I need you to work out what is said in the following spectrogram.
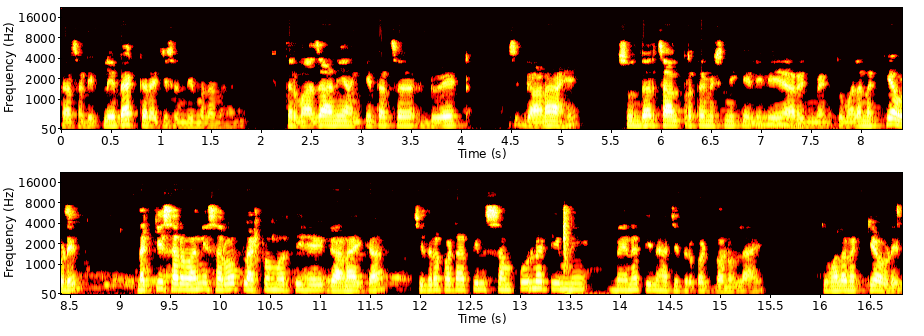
त्यासाठी प्लेबॅक करायची संधी मला मिळाली. तर माझं आणि अंकिताचं डुएट गाणं आहे. सुंदर चाल प्रथमेशनी केलेली आहे अरेंजमेंट तुम्हाला नक्की आवडेल. नक्की सर्वांनी सर्व प्लॅटफॉर्मवरती हे गाणं ऐका. चित्रपटातील संपूर्ण टीमने मेहनतीने हा चित्रपट बनवला आहे. तुम्हाला नक्की आवडेल.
